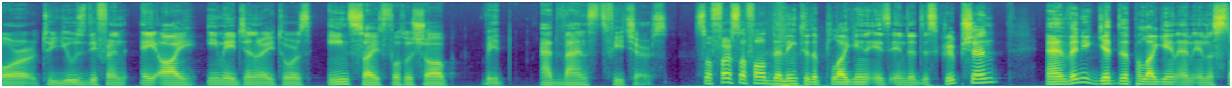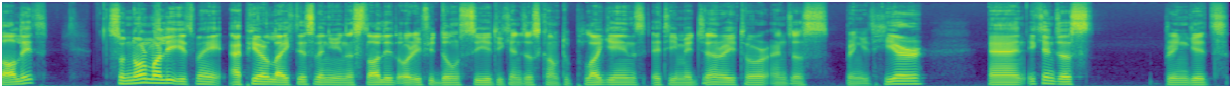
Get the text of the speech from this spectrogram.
or to use different AI image generators inside Photoshop with advanced features. So first of all, the link to the plugin is in the description. And when you get the plugin and install it, so normally it may appear like this when you install it, or if you don't see it, you can just come to plugins, Eti image generator, and just bring it here. And you can just bring it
